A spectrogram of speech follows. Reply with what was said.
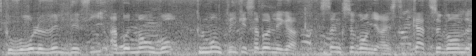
Est-ce que vous relevez le défi Abonnement, go Tout le monde clique et s'abonne les gars. 5 secondes il reste. 4 secondes.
